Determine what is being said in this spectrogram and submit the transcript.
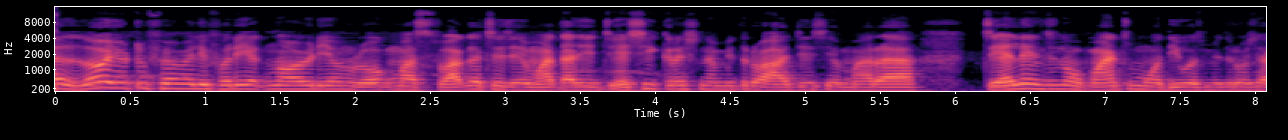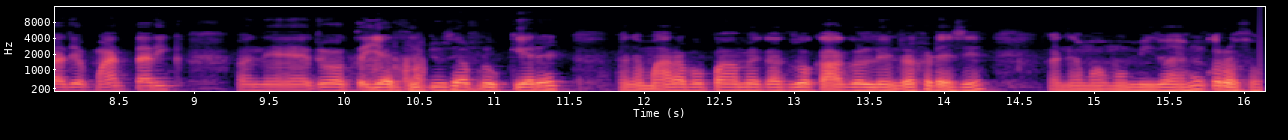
હેલો યુટ્યુબ ફેમિલી ફરી એક નવા વીડિયો વ્લોગમાં સ્વાગત છે. જય માતાજી જય શ્રી કૃષ્ણ મિત્રો. આજે છે મારા ચેલેન્જનો પાંચમો દિવસ મિત્રો. છે આજે પાંચ તારીખ અને જો તૈયાર થઈ ગયું છે આપણું કેરેટ અને મારા પપ્પા અમે કાંક જો કાગળ લઈને રખડે છે અને આમાં મમ્મી જો શું કરો છો?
